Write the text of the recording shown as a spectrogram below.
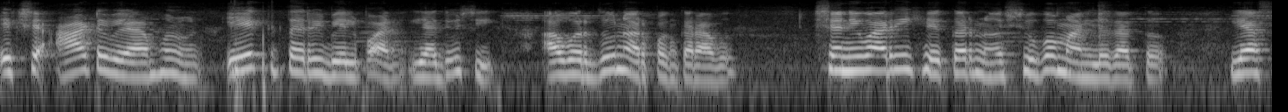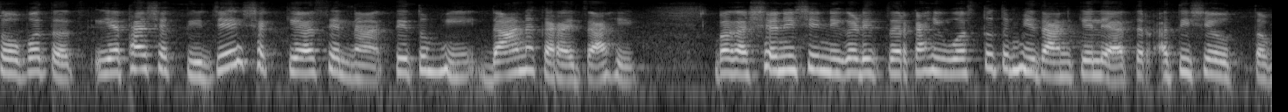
एकशे आठ वेळा म्हणून एक तरी बेलपान या दिवशी आवर्जून अर्पण करावं. शनिवारी हे करणं शुभ मानलं जातं. यासोबतच यथाशक्ती जे शक्य असेल ना ते तुम्ही दान करायचं आहे. बघा शनीशी निगडीत जर काही वस्तू तुम्ही दान केल्या तर अतिशय उत्तम.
